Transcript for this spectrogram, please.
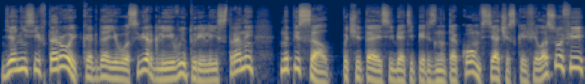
Дионисий II, когда его свергли и вытурили из страны, написал, почитая себя теперь знатоком всяческой философии,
